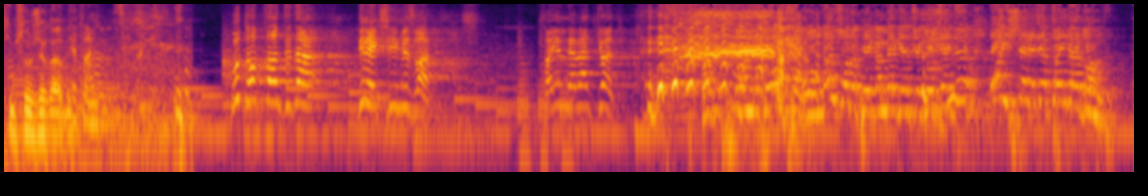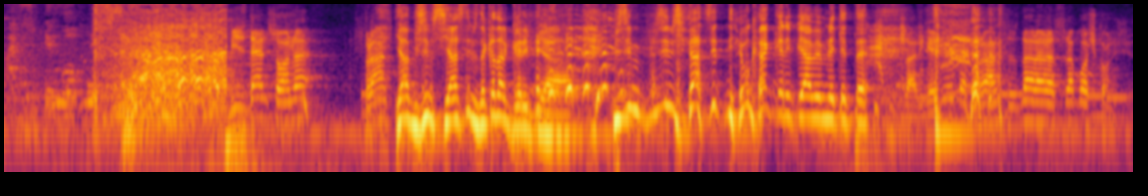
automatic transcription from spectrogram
Kim soracak abi? Bu toplantıda bir eksiğimiz var. Sayın Levent Göt. Ondan sonra peygamber gelecek olsaydı o işte Recep Tayyip Erdoğan'dı. Bizden sonra Fransızlar Ya bizim siyasetimiz ne kadar garip ya. bizim bizim siyaset niye bu kadar garip ya memlekette? geliyor da Fransızlar arasında boş konuşuyor.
